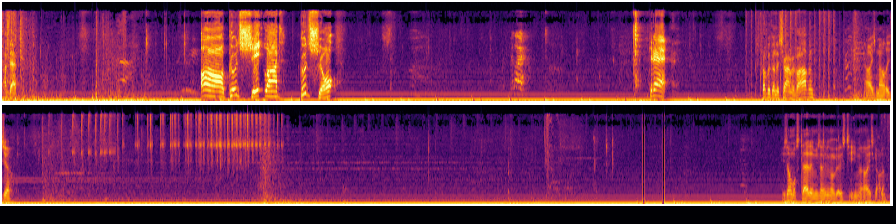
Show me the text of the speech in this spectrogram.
I'm dead. Oh, good shit, lad. Good shot. Get it! Probably gonna try and revive him. Oh, he's melted, Joe. He's almost dead, and he's not even gonna get his team. Oh, he's got him.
